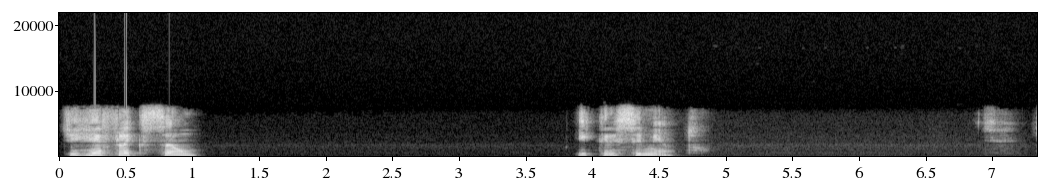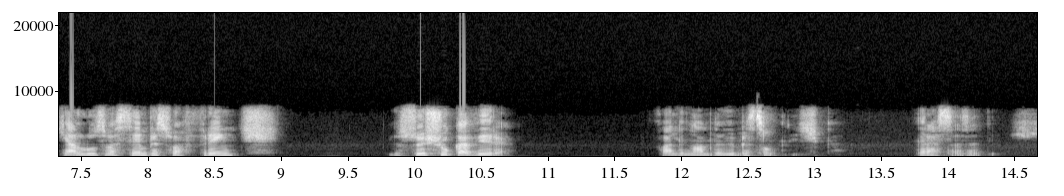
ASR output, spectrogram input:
de reflexão e crescimento que a luz vá sempre à sua frente. Eu sou Chucaveira. Fale em nome da vibração crítica. Graças a Deus.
